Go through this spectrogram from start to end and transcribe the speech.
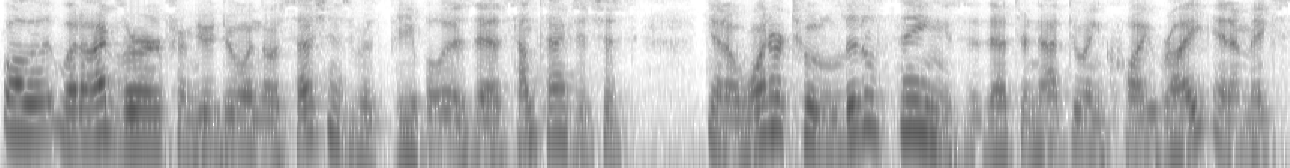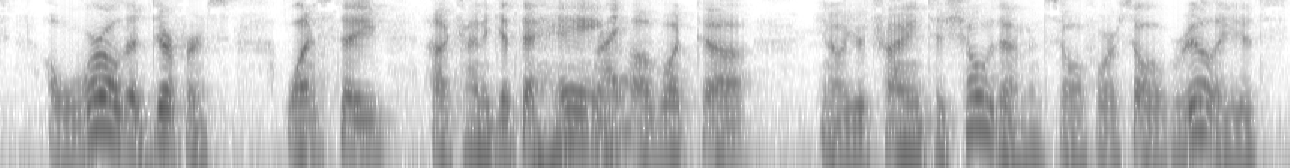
Well, what I've learned from you doing those sessions with people is that sometimes it's just, you know, one or two little things that they're not doing quite right, and it makes a world of difference once they uh, kind of get the hang Right. of what uh, you know you're trying to show them and so forth. So really, it's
